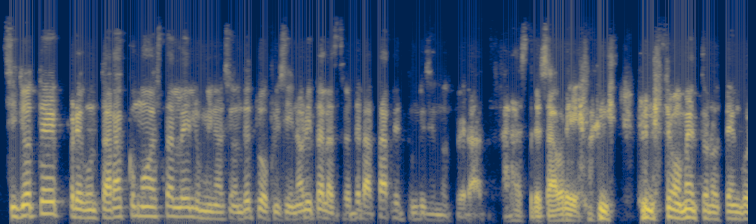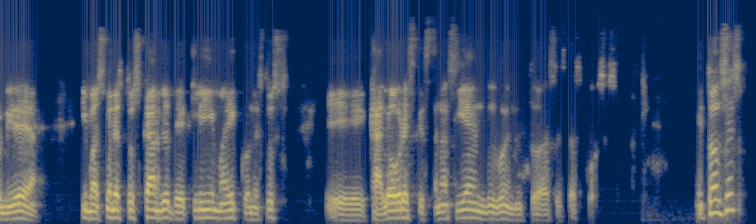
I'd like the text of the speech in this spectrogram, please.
Si yo te preguntara cómo va a estar la iluminación de tu oficina ahorita a las 3 de la tarde, tú me dices, no, espera, a las 3 abre. en este momento no tengo ni idea. Y más con estos cambios de clima y con estos eh, calores que están haciendo y bueno, todas estas cosas. Entonces,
